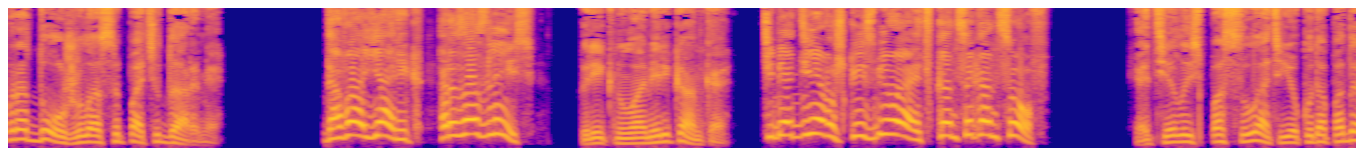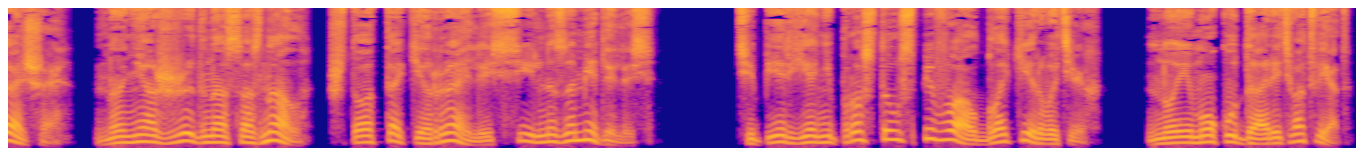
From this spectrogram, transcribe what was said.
продолжила осыпать ударами. «Давай, Ярик, разозлись!» — крикнула американка. «Тебя девушка избивает, в конце концов!» Хотелось послать ее куда подальше, но неожиданно осознал, что атаки Райли сильно замедлились. Теперь я не просто успевал блокировать их, но и мог ударить в ответ.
